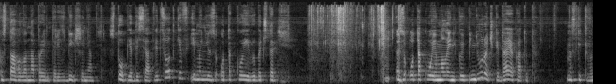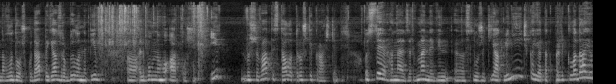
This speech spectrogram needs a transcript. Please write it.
Поставила на принтері збільшення 150%, і мені з отакої, вибачте, з отакої маленької піндюрочки, да, яка тут, наскільки вона в ладошку, да, то я зробила напів е, альбомного аркушу. І вишивати стало трошки краще. Ось цей органайзер в мене він е, служить як лінієчка, я так прикладаю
